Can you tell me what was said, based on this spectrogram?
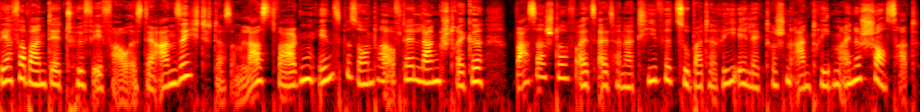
Der Verband der TÜV e.V. ist der Ansicht, dass im Lastwagen insbesondere auf der Langstrecke Wasserstoff als Alternative zu batterieelektrischen Antrieben eine Chance hat.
